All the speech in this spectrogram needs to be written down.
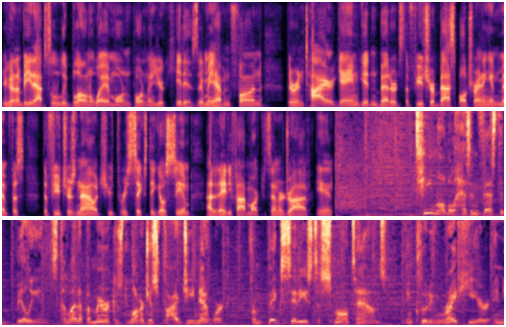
You're going to be absolutely blown away, and more importantly, your kid is. They're going to be having fun. Their entire game getting better. It's the future of basketball training in Memphis. The future's now at Shoot 360. Go see them out at 85 Market Center Drive in. T-Mobile has invested billions to light up America's largest 5G network from big cities to small towns, including right here in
